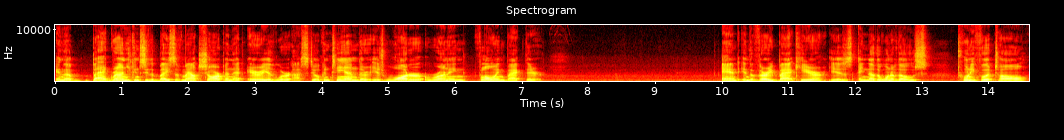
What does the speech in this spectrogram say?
in the background you can see the base of Mount Sharp and that area where I still contend there is water running, flowing back there. And in the very back here is another one of those 20 foot tall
